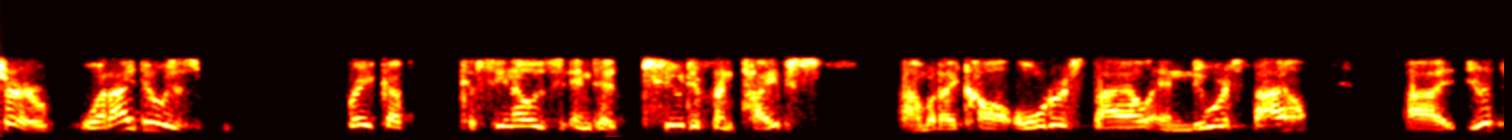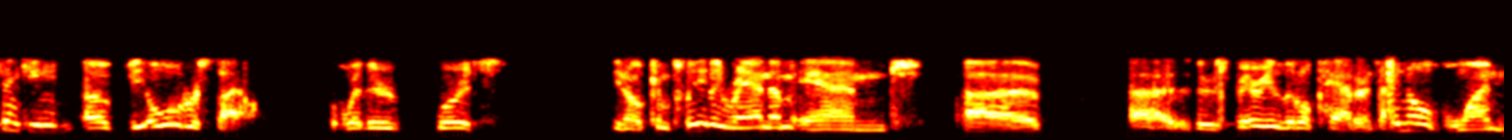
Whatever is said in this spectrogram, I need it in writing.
sure. What I do is break up casinos into two different types, um, what I call older style and newer style. Uh, you're thinking of the older style, whether where it's you know completely random and uh, uh, there's very little patterns. I know of one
